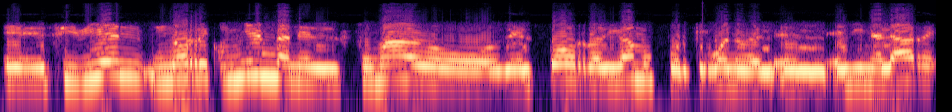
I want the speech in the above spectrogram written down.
Eh, si bien no recomiendan el fumado del porro, digamos, porque bueno, el, inhalar,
